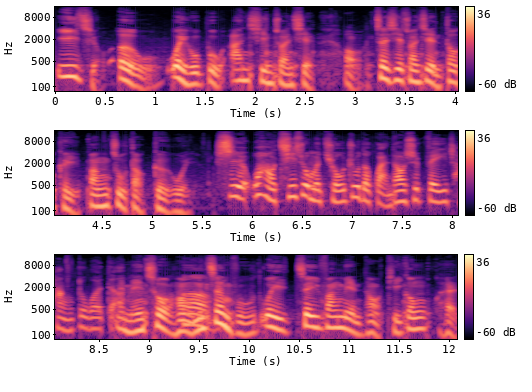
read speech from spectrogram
一九二五卫福部安心专线哦，这些专线都可以帮助到各位。是哇，其实我们求助的管道是非常多的。哎，没错哈，我们政府为这一方面哈提供很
